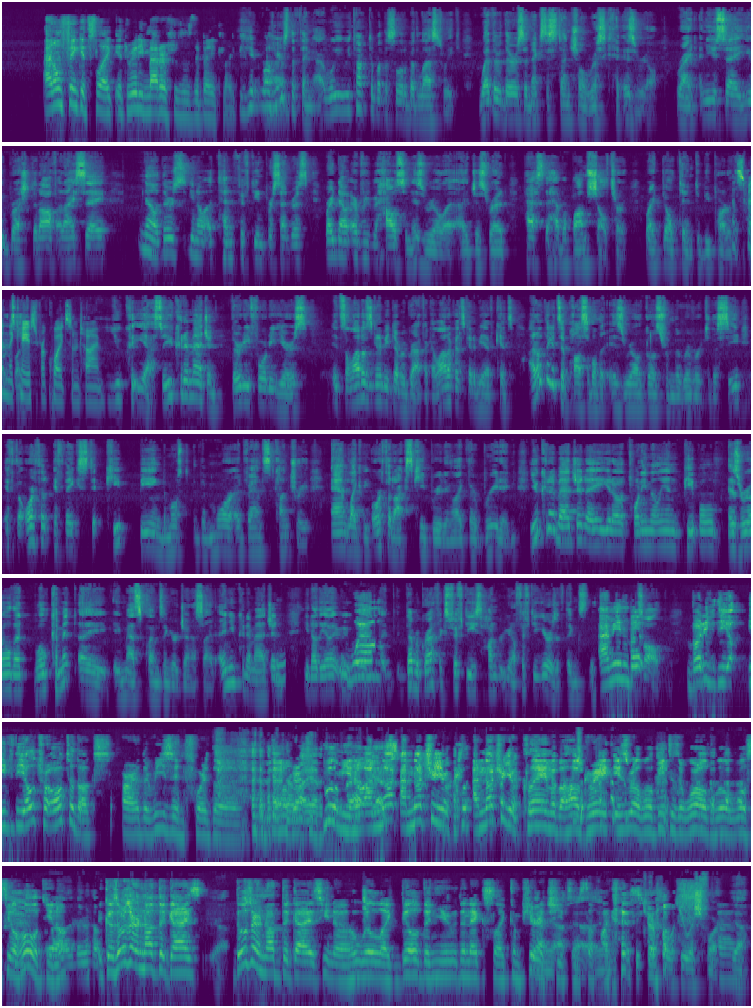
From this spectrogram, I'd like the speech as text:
I don't think it's like it really matters for this debate. Like, Here, well, uh, here's the thing: we we talked about this a little bit last week. Whether there's an existential risk to Israel, right? And you say you brushed it off, and I say no. There's you know a 10, 15 percent risk right now. Every house in Israel, I, I, just read, has to have a bomb shelter right built in to be part of. That's the been the like, case for quite some time. You could, yeah. So you could imagine 30, 40 years it's a lot of it's going to be demographic. A lot of it's going to be have kids. I don't think it's impossible that Israel goes from the river to the sea. If the ortho, if they st- keep being the most, the more advanced country, and like the Orthodox keep breeding, like they're breeding, you can imagine a you know twenty million people Israel that will commit a, a mass cleansing or genocide, and you can imagine you know the other well uh, demographics 50, 100, you know fifty years of things. I mean, but solved. But if the if the ultra orthodox are the reason for the, the demographic boom, you know, I'm yes. not I'm not sure your I'm not sure your claim about how great Israel will be to the world will, will still hold, you know, because those are not the guys. Yeah. Those are not the guys, you know, who will like build the new the next like computer yeah, chips and stuff like this. Be careful what you wish for. Uh, yeah,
